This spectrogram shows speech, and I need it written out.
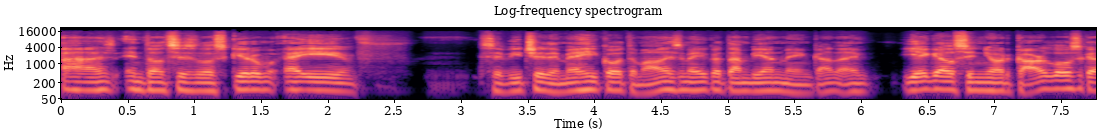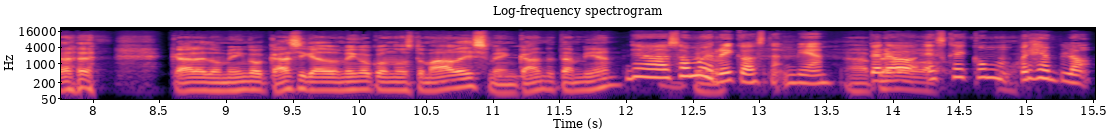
Ah, entonces los quiero. Ahí ceviche de México, tamales de México también me encanta. Llega el señor Carlos cada, cada domingo, casi cada domingo con los tamales, me encanta también. ya son muy ricos también. Ah, pero, pero- es que como, por ejemplo,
